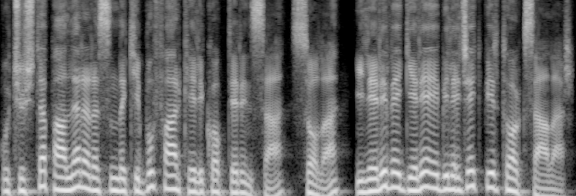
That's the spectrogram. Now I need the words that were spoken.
Uçuşta pallar arasındaki bu fark helikopterin sağ, sola, ileri ve geri eğilecek bir tork sağlar.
